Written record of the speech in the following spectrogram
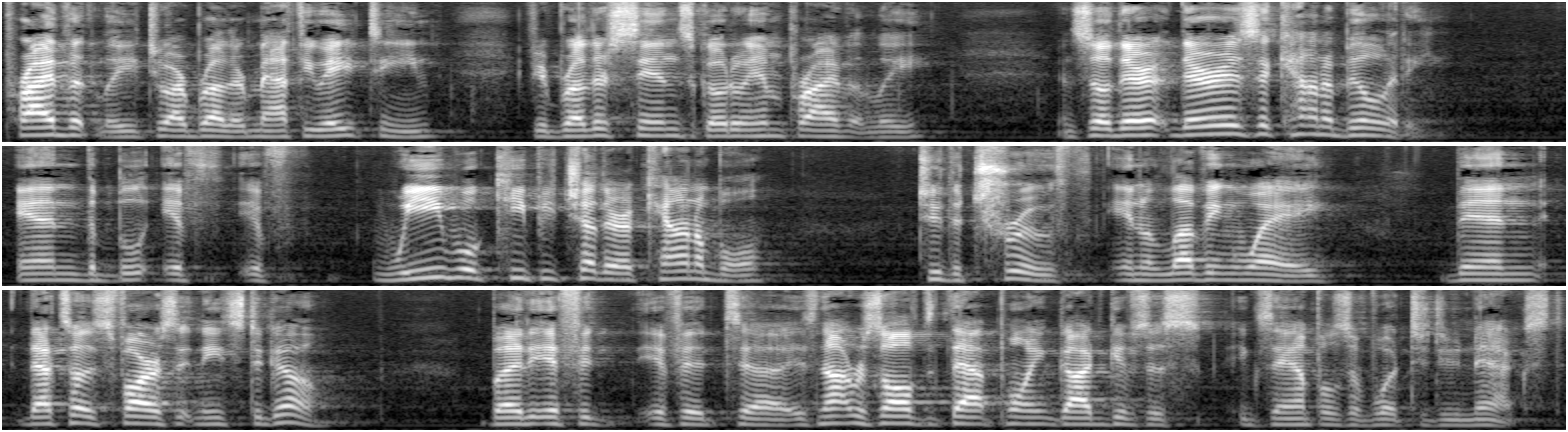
privately to our brother. Matthew 18 if your brother sins go to him privately. And so there there is accountability. And the, if if we will keep each other accountable to the truth in a loving way then that's as far as it needs to go. But if it if it uh, is not resolved at that point god gives us examples of what to do next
